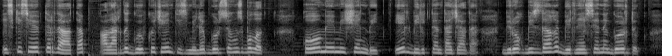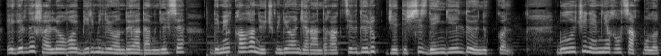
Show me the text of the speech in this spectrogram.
Эски себептерди атап аларды көпкө чейин тизмелеп көрсөңүз болот. Коом эми ишенбейт эл бийликтен тажады. Бирок биз дагы бир нерсени көрдүк. Эгерде шайлоого бир миллиондой адам келсе демек калган үч миллион жарандык активдүүлүк жетишсиз деңгээлде өнүккөн. Бул үчүн эмне кылсак болот?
